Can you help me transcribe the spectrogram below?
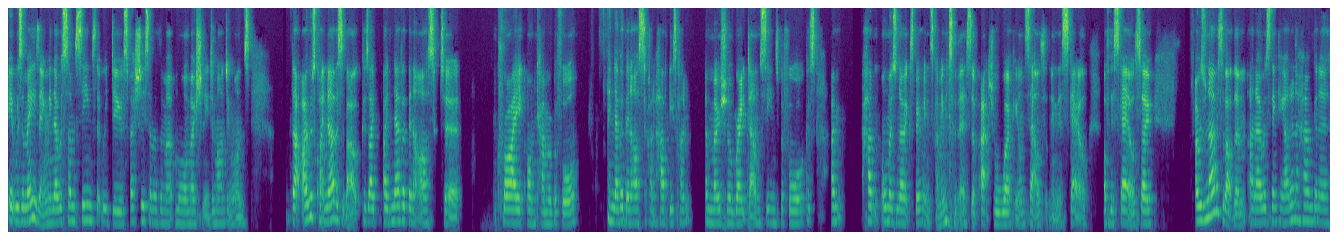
it was amazing. I mean, there were some scenes that we do, especially some of the more emotionally demanding ones, that I was quite nervous about because I'd, I'd never been asked to cry on camera before. I'd never been asked to kind of have these kind of emotional breakdown scenes before because I'm had almost no experience coming into this of actual working on set on something this scale of this scale. So I was nervous about them and I was thinking, I don't know how I'm gonna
